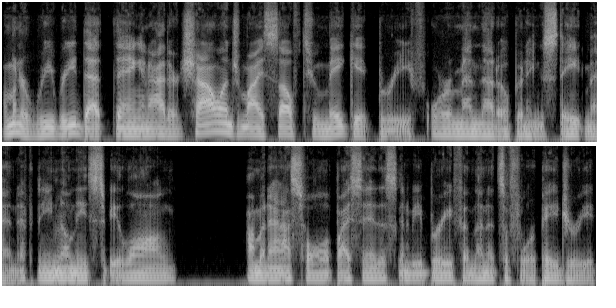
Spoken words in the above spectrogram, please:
I'm going to reread that thing and either challenge myself to make it brief or amend that opening statement. If the email mm-hmm. needs to be long, I'm an asshole if I say this is going to be brief and then it's a four page read.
